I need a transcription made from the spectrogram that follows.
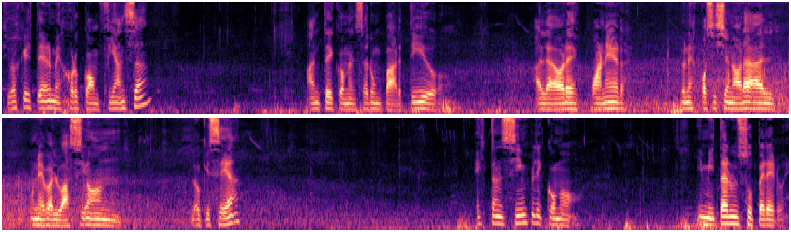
si vos querés tener mejor confianza antes de comenzar un partido, a la hora de exponer una exposición oral, una evaluación, lo que sea, es tan simple como imitar un superhéroe.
